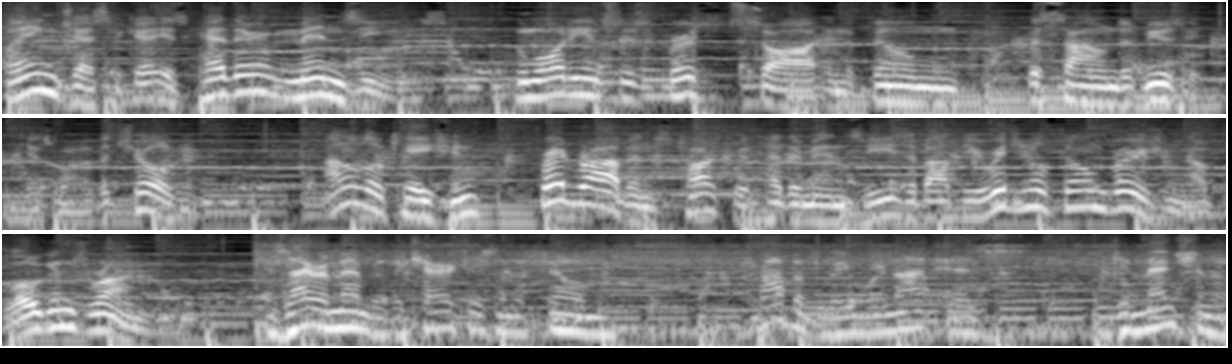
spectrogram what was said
Playing Jessica is Heather Menzies, whom audiences first saw in the film The Sound of Music as one of the children. On a location, Fred Robbins talked with Heather Menzies about the original film version of Logan's Run. As I remember, the characters in the film probably were not as dimensional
